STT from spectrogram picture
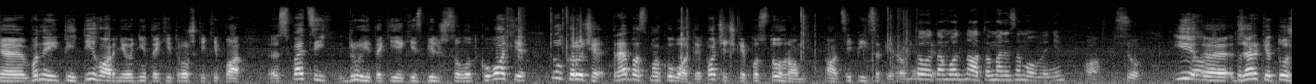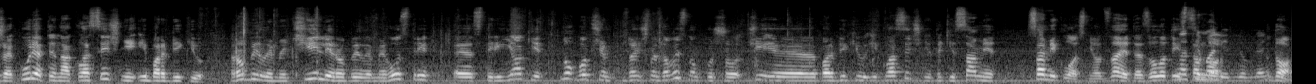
Е, Вони і ті, і ті гарні, одні такі трошки, типа е, спецій, другі такі якісь більш солодкуваті. Ну, коротше, треба смакувати. Пачечки по 100 грам. А, ці 50 грамів. То там одна, то в мене замовлені. А, все. І е, джерки теж курятина, класичні і барбекю. Робили ми чилі, робили ми гострі е, стеріяки. Ну, в общем, дійшли до висновку, що чи е, барбекю і класичні такі самі, самі класні. От знаєте, золотий На стандарт. сімаліт люблять. Да.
